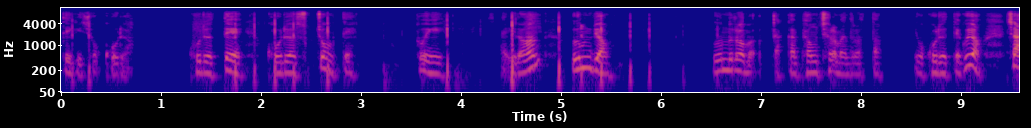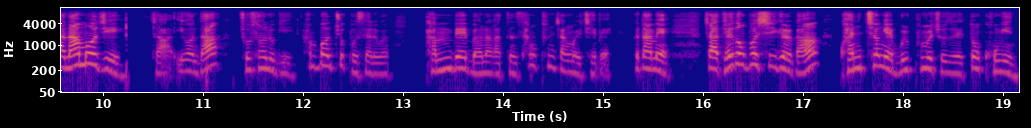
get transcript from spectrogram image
때기죠. 고려. 고려 때, 고려 숙종 때. 소위 자, 이런 은병. 은으로 약간 병처럼 만들었던 이거 고려 때고요. 자, 나머지 자, 이건 다 조선 후기. 한번 쭉 보세요, 여러분. 담배 면화 같은 상품 작물 재배. 그다음에 자, 대동포 시결과 관청의 물품을 조절했던 공인.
